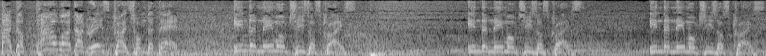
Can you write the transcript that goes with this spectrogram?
By the power that raised Christ from the dead. In the name of Jesus Christ. In the name of Jesus Christ. In the name of Jesus Christ.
